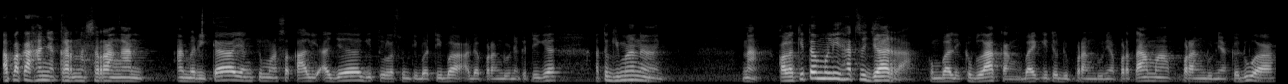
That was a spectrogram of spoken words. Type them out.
Apakah hanya karena serangan Amerika yang cuma sekali aja gitu langsung tiba-tiba ada perang dunia ketiga atau gimana? Nah, kalau kita melihat sejarah kembali ke belakang, baik itu di perang dunia pertama, perang dunia kedua,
